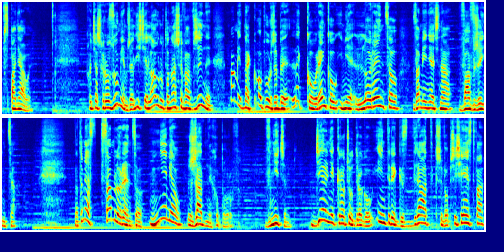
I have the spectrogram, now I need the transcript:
Wspaniały. Chociaż rozumiem, że liście lauru to nasze Wawrzyny, mam jednak opór, żeby lekką ręką imię Lorenzo zamieniać na Wawrzyńca. Natomiast sam Lorenzo nie miał żadnych oporów. W niczym. Dzielnie kroczył drogą intryg, zdrad, krzywoprzysięstwa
